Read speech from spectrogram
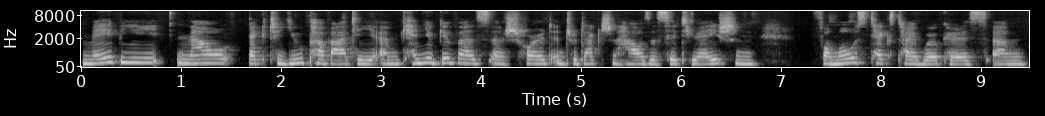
maybe now back to you, Parvathi. Um, can you give us a short introduction how the situation for most textile workers um,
